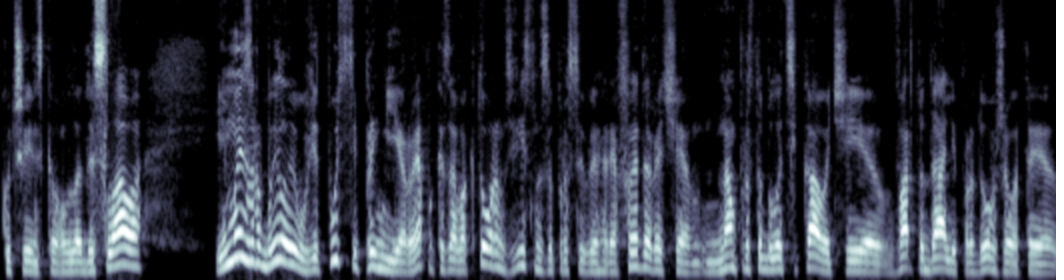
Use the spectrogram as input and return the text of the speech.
Кучинського Владислава. І ми зробили у відпустці прем'єру. Я показав акторам, звісно, запросив Ігоря Федоровича. Нам просто було цікаво, чи варто далі продовжувати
